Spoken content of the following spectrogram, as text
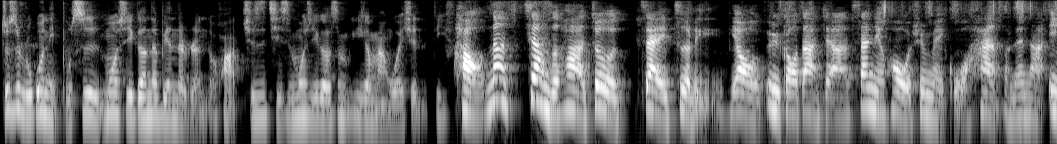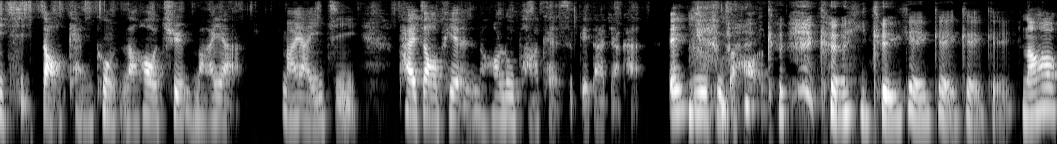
就是如果你不是墨西哥那边的人的话，其实其实墨西哥是一个蛮危险的地方。好，那这样子的话，就在这里要预告大家，三年后我去美国和 Elena 一起到 Cancun，然后去玛雅玛雅遗迹拍照片，然后录 podcast 给大家看。哎，YouTube 好了，可可以可以可以可以可以可以。然后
